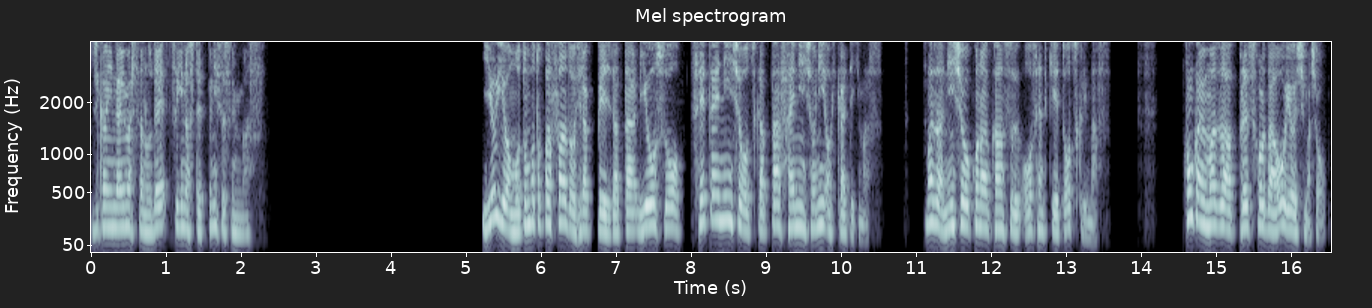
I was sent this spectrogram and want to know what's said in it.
時間になりましたので、次のステップに進みます。いよいよ元々パスワードを開くページだった利用数を生体認証を使った再認証に置き換えていきます。まずは認証を行う関数、オーセンティケートを作ります。今回もまずはプレスホルダーを用意しましょう。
